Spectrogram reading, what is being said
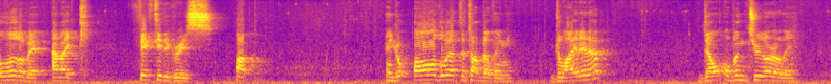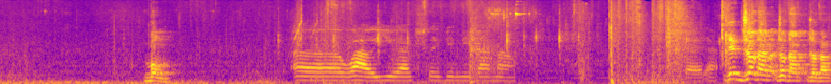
a little bit, at like 50 degrees up, and go all the way up the top building. Glide it up, don't open too early. Boom. Uh, wow, you actually beat me by a mile. Okay, that- Get, drop down, drop down, down.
